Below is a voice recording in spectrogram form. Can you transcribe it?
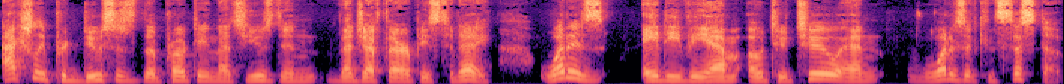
actually produces the protein that's used in VEGF therapies today. What is ADVM 022 and what does it consist of?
